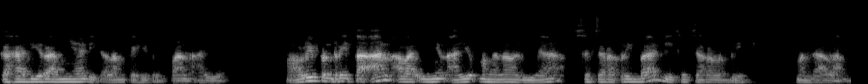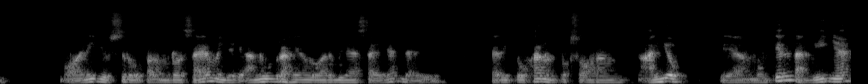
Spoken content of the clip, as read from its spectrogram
kehadirannya di dalam kehidupan Ayub. Melalui penderitaan, Allah ingin Ayub mengenal dia secara pribadi, secara lebih mendalam. Wah ini justru kalau menurut saya menjadi anugerah yang luar biasa ya dari dari Tuhan untuk seorang Ayub yang mungkin tadinya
